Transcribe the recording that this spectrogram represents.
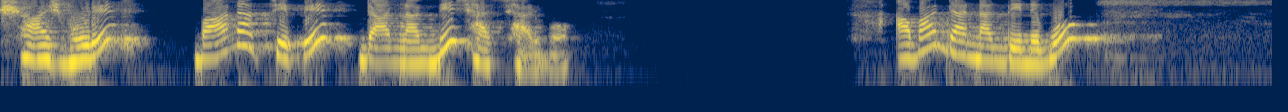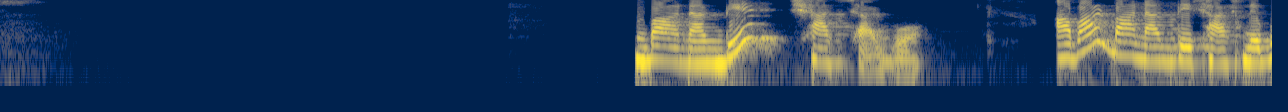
শ্বাস ভরে বা নাক চেপে ডান নাক দিয়ে শ্বাস ছাড়বো। আবার ডান নাক দিয়ে নেব। বা নাক দিয়ে শ্বাস ছাড়বো। আবার বা নাক দিয়ে শ্বাস নেব।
